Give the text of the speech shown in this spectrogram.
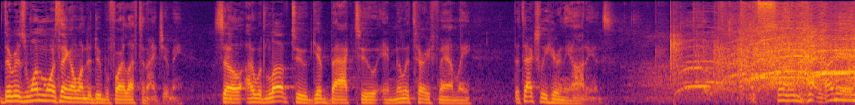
there is one more thing I wanted to do before I left tonight, Jimmy. So I would love to give back to a military family that's actually here in the audience. I mean,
